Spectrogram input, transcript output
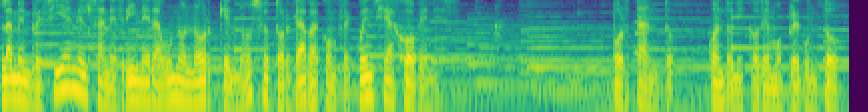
La membresía en el Sanedrín era un honor que no se otorgaba con frecuencia a jóvenes. Por tanto, cuando Nicodemo preguntó,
